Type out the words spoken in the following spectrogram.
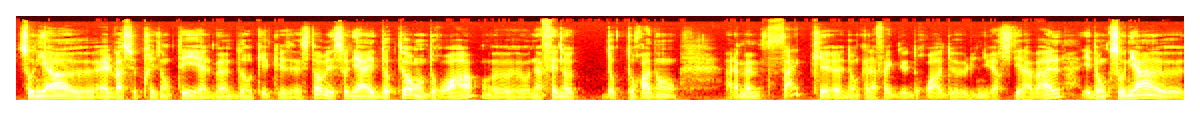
Sonia, elle va se présenter elle-même dans quelques instants, mais Sonia est docteur en droit. on a fait notre doctorat dans à la même fac, euh, donc à la fac de droit de l'université Laval. Et donc Sonia euh,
